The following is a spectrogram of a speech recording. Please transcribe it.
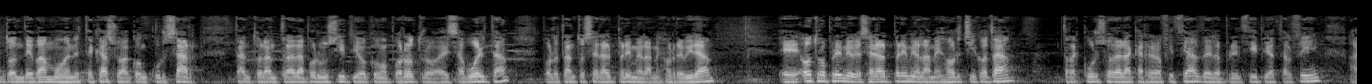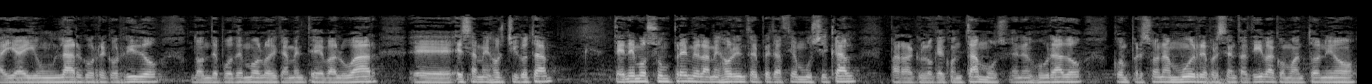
donde vamos en este caso a concursar tanto la entrada por un sitio como por otro a esa vuelta, por lo tanto será el premio a la mejor revirá. Eh, otro premio que será el premio a la mejor chicotá, transcurso de la carrera oficial, desde el principio hasta el fin. Ahí hay un largo recorrido donde podemos, lógicamente, evaluar esa mejor chicotá. Tenemos un premio a la mejor interpretación musical para lo que contamos en el jurado con personas muy representativas como Antonio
